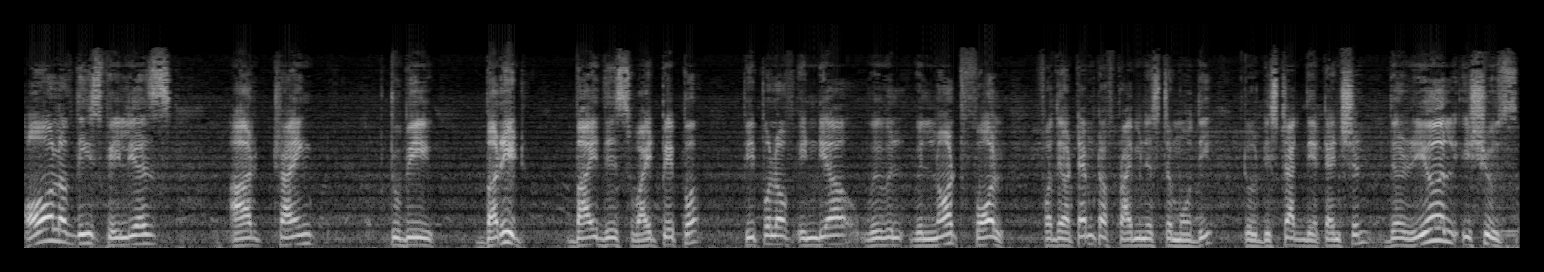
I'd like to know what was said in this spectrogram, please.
all of these failures are trying to be buried by this white paper. People of India we will, will not fall for the attempt of Prime Minister Modi to distract the attention. The real issues,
